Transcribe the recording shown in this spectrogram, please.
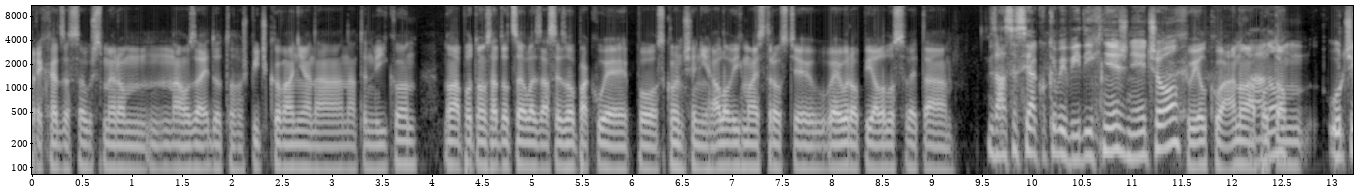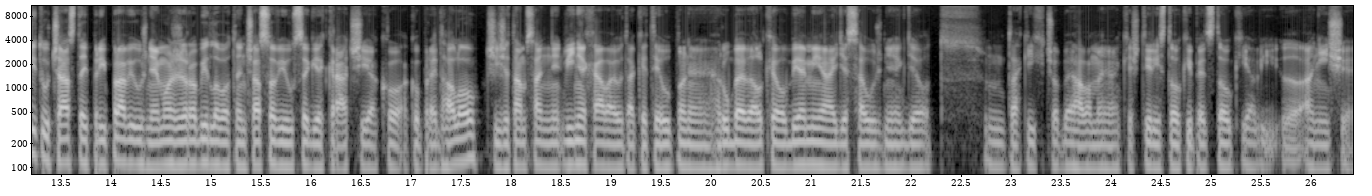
prechádza sa už smerom naozaj do toho špičkovania na, na ten výkon. No a potom sa to celé zase zopakuje po skončení halových majstrovstiev v Európy alebo sveta Zase si ako keby vydýchneš niečo. Chvíľku, áno, a áno. potom určitú časť tej prípravy už nemôže robiť, lebo ten časový úsek je kratší ako, ako pred halou, čiže tam sa ne, vynechávajú také tie úplne hrubé veľké objemy a ide sa už niekde od takých, čo behávame nejaké 400 500 a, vy, a nižšie.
